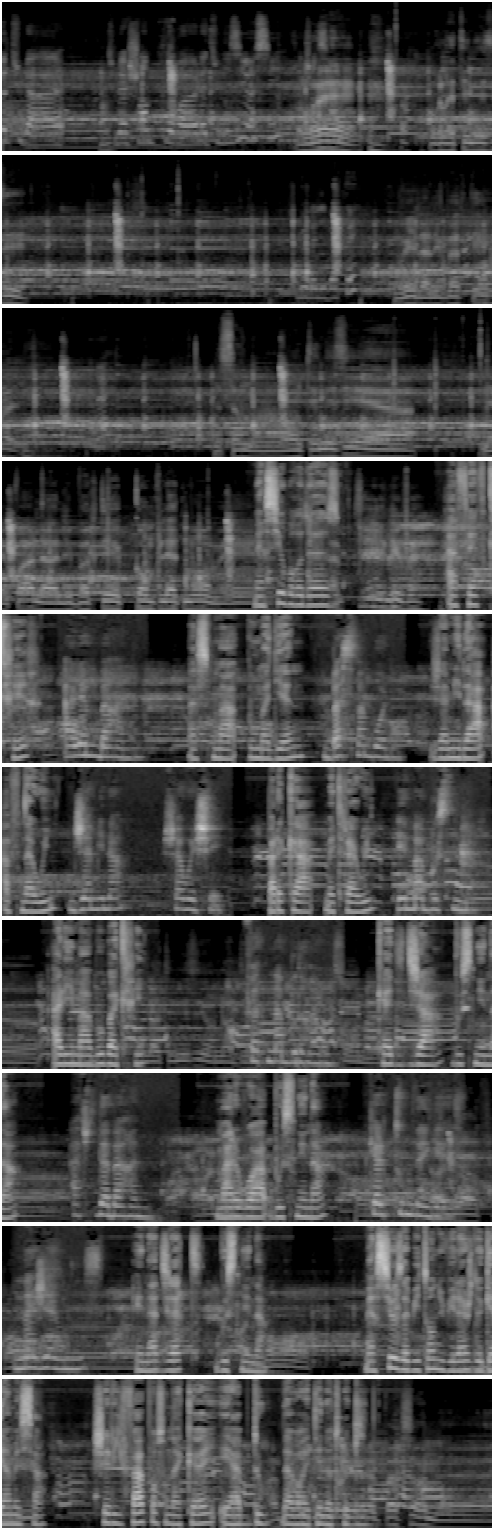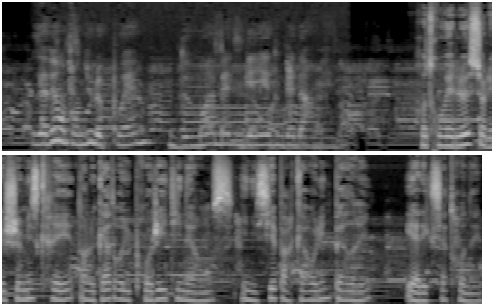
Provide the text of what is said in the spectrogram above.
Toi, tu la, tu la chantes pour euh, la Tunisie aussi Ouais, pour la Tunisie. Tu veux la liberté? Oui, la liberté. Nous sommes en Tunisie, euh, n'est pas la liberté complètement, mais. Merci aux brodeuses. Afef Krir, Alem Barani, Asma Boumadienne, Basma Bouali, Jamila Afnaoui, Jamila Shaweche, Barka Metraoui, Emma Bousnina, Euh, Alima Boubakri, Fatna Boudraoui, Khadija Bousnina, Afida Barani, Marwa Bousnina Kaltoum Naguez, Talia, France, Najia Ounis, et Nadjet Bousnina. Merci aux habitants du village de Guermessa, Sherifa pour son accueil et Abdou d'avoir été notre guide. Vous avez entendu le poème de Mohamed Zgayed Ouled Ahmed. Retrouvez-le sur les chemises créées dans le cadre du projet Itinérance, initié par Caroline Perdry et Alexia Tronel.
